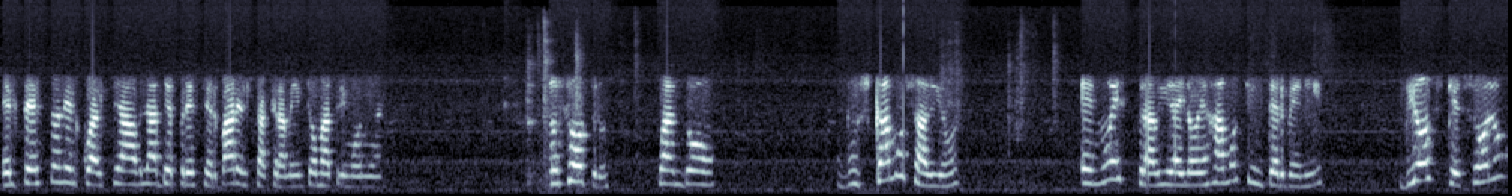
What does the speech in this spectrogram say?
el texto en el cual se habla de preservar el sacramento matrimonial. Nosotros, cuando buscamos a Dios en nuestra vida y lo dejamos intervenir, Dios que solo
